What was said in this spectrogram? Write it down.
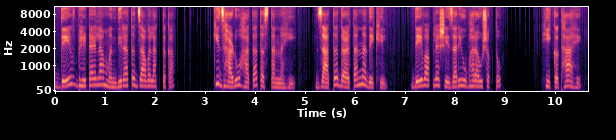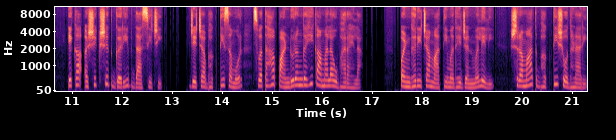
देव भेटायला मंदिरातच जावं लागतं का? की झाडू हातात असतानाही जातं दळताना देखील देव आपल्या शेजारी उभा राहू शकतो? ही कथा आहे एका अशिक्षित गरीब दासीची जेच्या भक्तीसमोर स्वतः पांडुरंगही कामाला उभा राहिला. पणघरीच्या मातीमध्ये जन्मलेली श्रमात भक्ती शोधणारी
